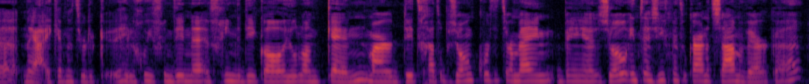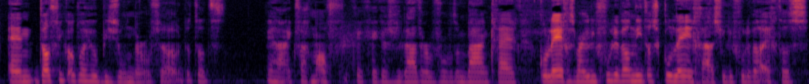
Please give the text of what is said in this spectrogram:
nou ja, ik heb natuurlijk hele goede vriendinnen en vrienden die ik al heel lang ken. Maar dit gaat op zo'n korte termijn, ben je zo intensief met elkaar aan het samenwerken. En dat vind ik ook wel heel bijzonder of zo. Dat dat... Ja, ik vraag me af, kijk, kijk, als je later bijvoorbeeld een baan krijgt, collega's, maar jullie voelen wel niet als collega's. Jullie voelen wel echt als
